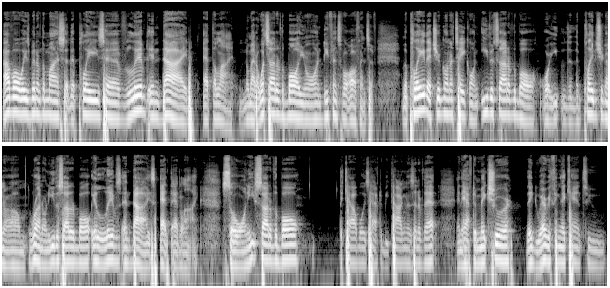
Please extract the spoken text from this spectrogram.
I've always been of the mindset that plays have lived and died at the line, no matter what side of the ball you're on, defensive or offensive the play that you're going to take on either side of the ball or the, the play that you're going to um, run on either side of the ball, it lives and dies at that line. So on each side of the ball, the Cowboys have to be cognizant of that and they have to make sure they do everything they can to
